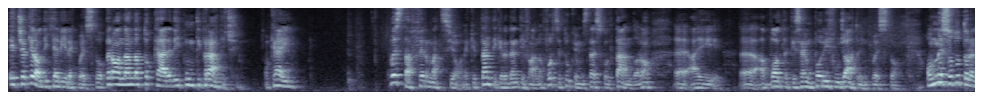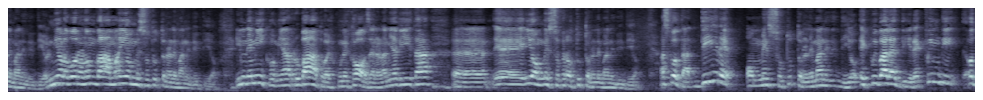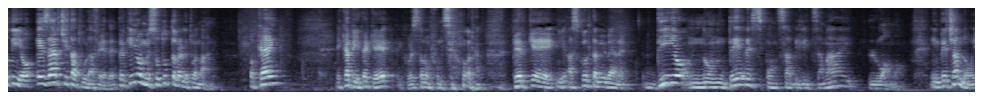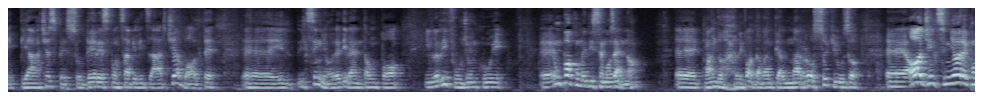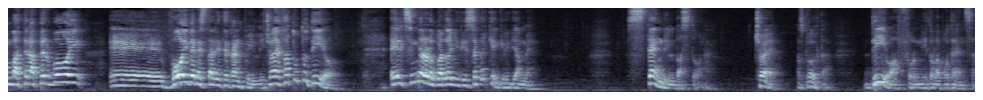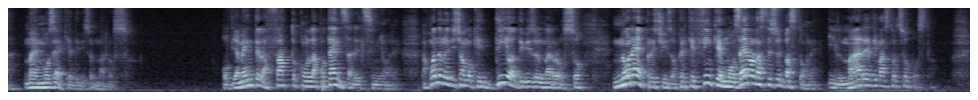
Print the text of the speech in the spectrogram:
E cercherò di chiarire questo, però andando a toccare dei punti pratici, ok? Questa affermazione che tanti credenti fanno, forse tu che mi stai ascoltando, no? Eh, hai eh, a volte ti sei un po' rifugiato in questo. Ho messo tutto nelle mani di Dio. Il mio lavoro non va, ma io ho messo tutto nelle mani di Dio. Il nemico mi ha rubato alcune cose nella mia vita eh, e io ho messo però tutto nelle mani di Dio. Ascolta, dire ho messo tutto nelle mani di Dio equivale a dire quindi, oddio, esercita tu la fede, perché io ho messo tutto nelle tue mani. Ok? E capite che questo non funziona, perché, ascoltami bene, Dio non deresponsabilizza mai l'uomo. Invece a noi piace spesso deresponsabilizzarci, a volte eh, il, il, Signore diventa un po' il rifugio in cui, eh, un po' come disse Mosè, no? Eh, quando arrivò davanti al Mar Rosso chiuso, eh, oggi il Signore combatterà per voi e voi ve ne starete tranquilli, cioè fa tutto Dio. E il Signore lo guardò e gli disse, perché gridi a me? Stendi il bastone. Cioè, ascolta, Dio ha fornito la potenza, ma è Mosè che ha diviso il Mar Rosso. Ovviamente l'ha fatto con la potenza del Signore, ma quando noi diciamo che Dio ha diviso il Mar Rosso, non è preciso perché finché Mosè non ha steso il bastone, il mare è rimasto al suo posto.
